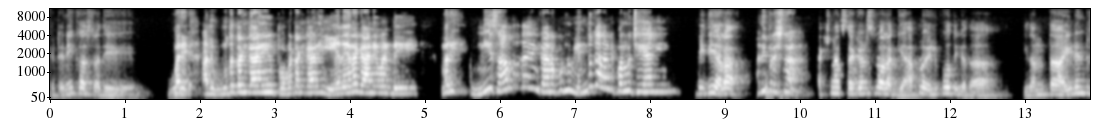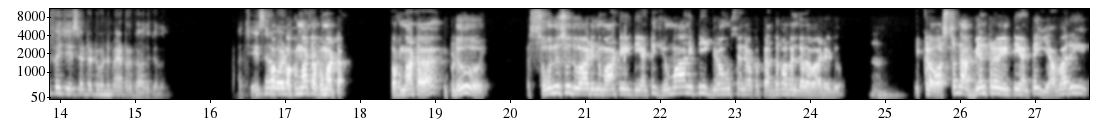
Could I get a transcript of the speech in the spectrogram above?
ఎట్ ఎనీ కాస్ట్ అది మరి అది ఊదటం కానీ పొగటం కానీ ఏదైనా కానివ్వండి. మరి నీ సాంప్రదాయం కానప్పుడు నువ్వు ఎందుకు అలాంటి పనులు చేయాలి? ఇది అలా అది ప్రశ్న. యాక్షన్ ఆఫ్ సెకండ్స్లో అలా గ్యాప్లో వెళ్ళిపోద్ది కదా. ఇదంతా ఐడెంటిఫై చేసేటటువంటి మ్యాటర్ కాదు కదా. చేసిన ఒక- వాడి ఒక మాట ఒక మాట ఒక మాట. ఇప్పుడు సోను సూద్ వాడిన మాట ఏంటి అంటే హ్యుమానిటీ గ్రౌండ్స్ అనే ఒక పెద్ద పదం కదా వాడాడు. ఇక్కడ వస్తున్న అభ్యంతరం ఏంటి అంటే ఎవరి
